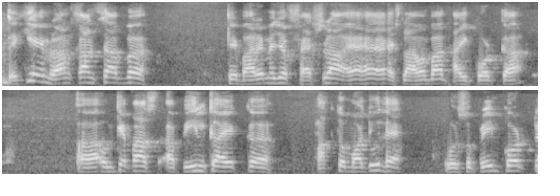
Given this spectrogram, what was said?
देखिए इमरान खान साहब के बारे में जो फैसला आया है इस्लामाबाद हाई कोर्ट का आ, उनके पास अपील का एक हक तो मौजूद है। वो सुप्रीम कोर्ट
